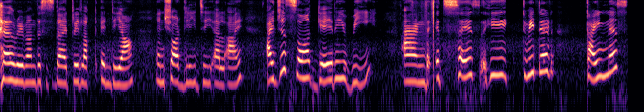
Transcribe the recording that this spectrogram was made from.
Hey everyone, this is Gayatri Luck India, in shortly GLI. I. Just saw Gary V and it says he tweeted kindness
